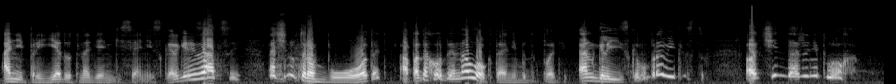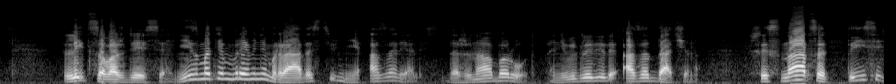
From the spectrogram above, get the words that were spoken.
Они приедут на деньги сионистской организации, начнут работать, а подоходный налог-то они будут платить английскому правительству. Очень даже неплохо. Лица вождей сионизма тем временем радостью не озарялись. Даже наоборот, они выглядели озадаченно. 16 тысяч?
